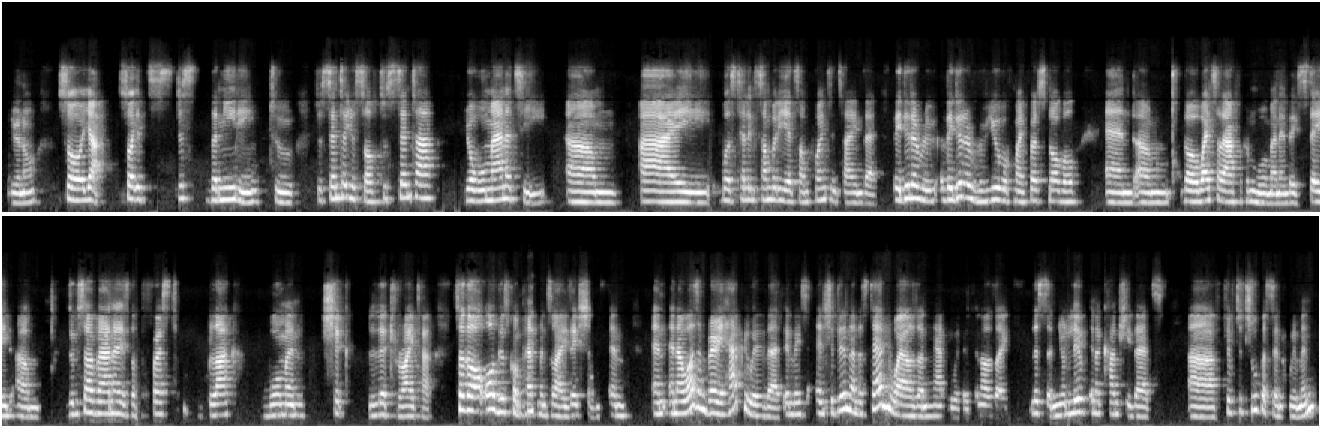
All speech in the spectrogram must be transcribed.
you know? So yeah, so it's just the needing to to center yourself, to center your humanity. Um, I was telling somebody at some point in time that they did a re- they did a review of my first novel and um, the white South African woman, and they said um, Zukiswa Wanner is the first black woman chick lit writer. So there are all these compartmentalizations, and and and I wasn't very happy with that. And they and she didn't understand why I was unhappy with it. And I was like, listen, you live in a country that's uh, 52% women,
